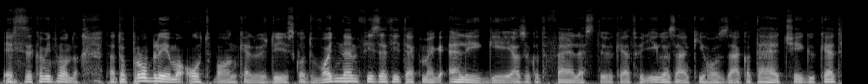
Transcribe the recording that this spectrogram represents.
Értitek, amit mondok? Tehát a probléma ott van, kedves D. Scott, vagy nem fizetitek meg eléggé azokat a fejlesztőket, hogy igazán kihozzák a tehetségüket,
